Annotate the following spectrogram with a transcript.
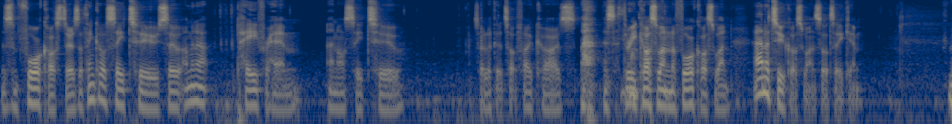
There's some four costers. I think I'll say two. So I'm gonna pay for him, and I'll say two. So I look at the top five cards. There's a three cost one and a four cost one, and a two cost one. So I'll take him.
